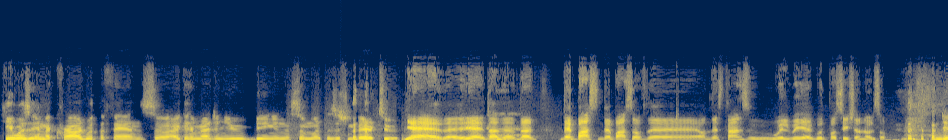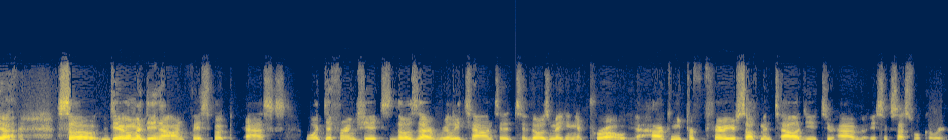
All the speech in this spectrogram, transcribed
He was in the crowd with the fans, so I can imagine you being in a similar position there too. yeah, the, yeah, that, that that the pass the pass of the on the stands will be a good position also. yeah. So Diego Medina on Facebook asks what differentiates those that are really talented to those making it pro? How can you prepare yourself mentality to have a successful career?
